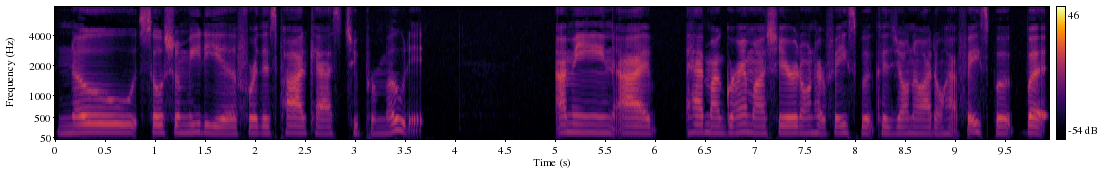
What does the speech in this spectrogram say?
no social media for this podcast to promote it? I mean, I had my grandma share it on her Facebook because y'all know I don't have Facebook, but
